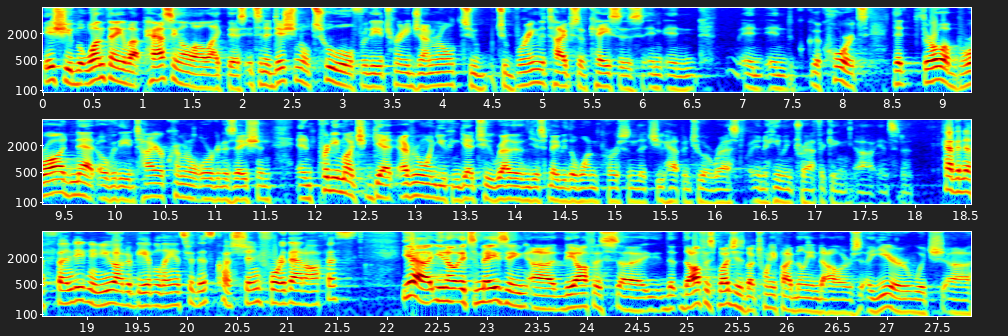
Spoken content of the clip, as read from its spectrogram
issue. But one thing about passing a law like this, it's an additional tool for the Attorney General to, to bring the types of cases in, in in, in, the courts that throw a broad net over the entire criminal organization and pretty much get everyone you can get to rather than just maybe the one person that you happen to arrest in a human trafficking uh, incident. Have enough funding, and you ought to be able to answer this question for that office? Yeah, you know, it's amazing. Uh, the office, uh, the, the, office budget is about $25 million a year, which uh,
